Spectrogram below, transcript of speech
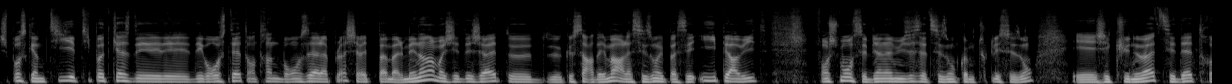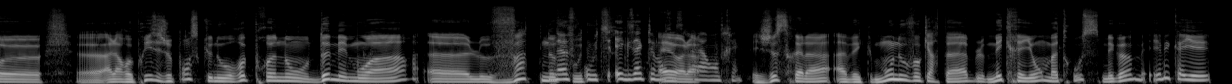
Je pense qu'un petit, petit podcast des, des- des grosses têtes en train de bronzer à la plage, ça va être pas mal. Mais non, non, moi j'ai déjà hâte de- que ça redémarre. La saison est passée hyper vite. Franchement, on s'est bien amusé cette saison, comme toutes les saisons. Et j'ai qu'une hâte, c'est d'être euh, euh, à la reprise. Et je pense que nous reprenons de mémoire euh, le 29 9 août. août, exactement, Et voilà. sera la rentrée. Et je serai là avec mon nouveau cartable, mes crayons, ma trousse, mes gommes et mes cahiers.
